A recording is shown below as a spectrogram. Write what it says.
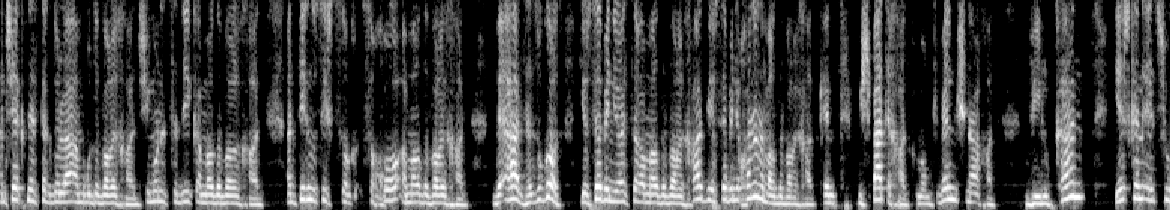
אנשי הכנסת הגדולה אמרו דבר אחד, שמעון הצדיק אמר דבר אחד, אנטיגנוס איש סוחו אמר דבר אחד. ואז הזוגות, יוסי בן יועסר אמר דבר אחד, ויוסי בן יוחנן אמר דבר אחד, כן? משפט אחד, כלומר, הוא קיבל משנה אחת. ואילו כאן, יש כאן איזושהי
